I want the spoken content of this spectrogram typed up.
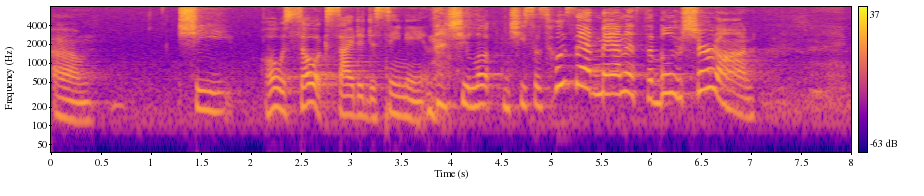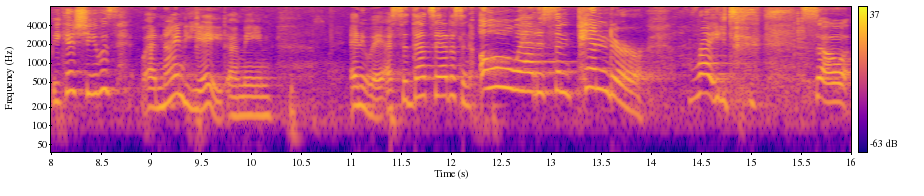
Um, she oh was so excited to see me, and then she looked and she says, "Who's that man with the blue shirt on?" Because she was at 98. I mean, anyway, I said, "That's Edison Oh, Edison Pinder, right? so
